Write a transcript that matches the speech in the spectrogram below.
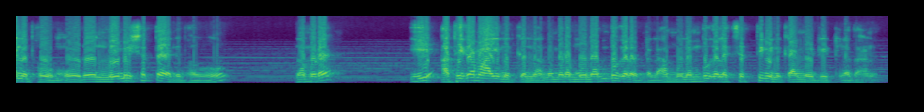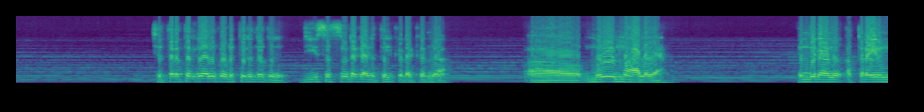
അനുഭവവും ഓരോ നിമിഷത്തെ അനുഭവവും നമ്മുടെ ഈ അധികമായി നിൽക്കുന്ന നമ്മുടെ മുനമ്പുകൾ ഉണ്ടല്ലോ ആ മുനമ്പുകളെ ചെത്തി മിനുക്കാൻ വേണ്ടിയിട്ടുള്ളതാണ്. ചിത്രത്തിൽ ഞാൻ കൊടുത്തിരുന്നത് ജീസസിന്റെ കഴുത്തിൽ കിടക്കുന്ന മുൾമാലയാണ്. എന്തിനാണ് അത്രയും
